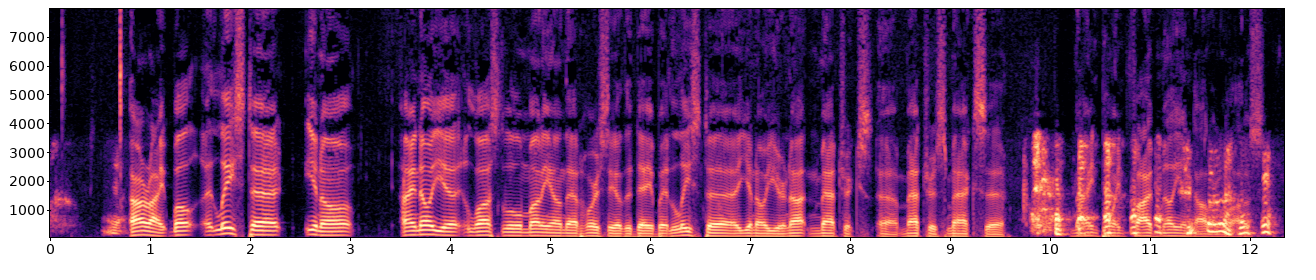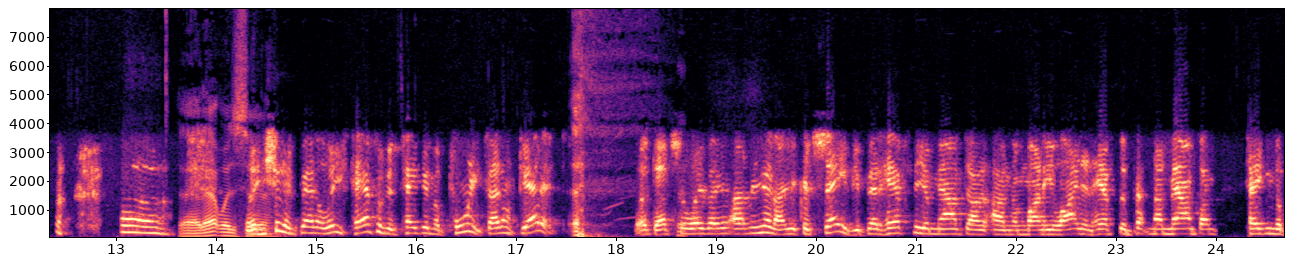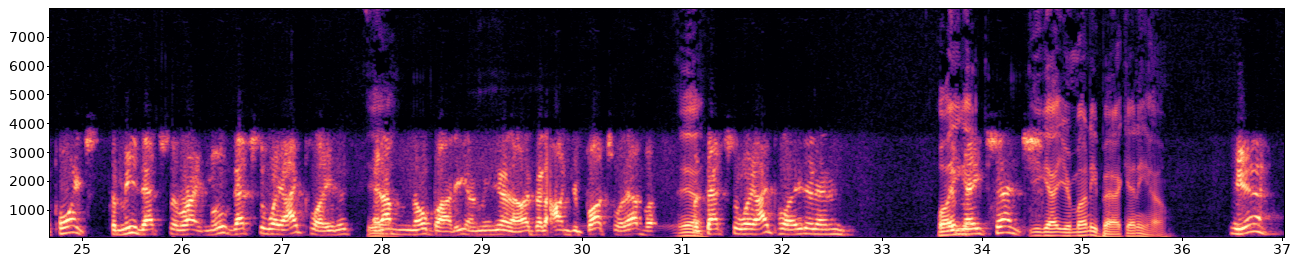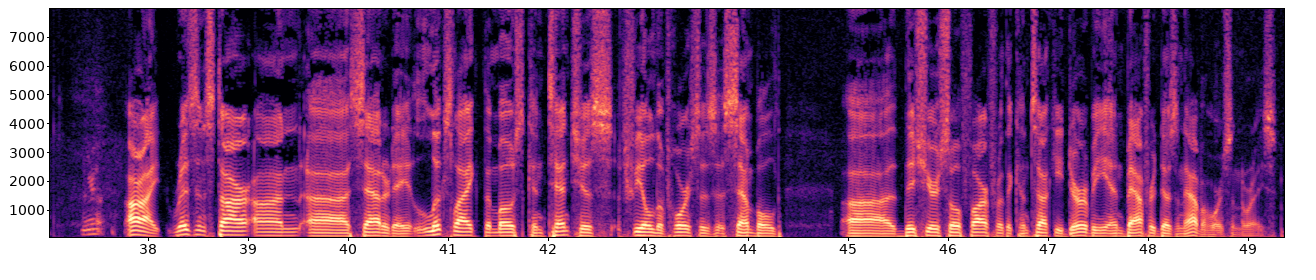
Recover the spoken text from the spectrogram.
All right. Well, at least uh, you know. I know you lost a little money on that horse the other day, but at least uh, you know you're not in Matrix uh, Mattress Max uh, nine point five million dollar loss. Uh, that was. Well, Uh, you should have bet at least half of it taking the points. I don't get it. but that's the way they, I mean, you know, you could save. You bet half the amount on, on the money line and half the amount on taking the points. To me, that's the right move. That's the way I played it. And I'm nobody. I mean, you know, I bet a hundred bucks, whatever. Yeah. But that's the way I played it, and well, it made got, sense. you got your money back anyhow. yeah. Yeah. All right, Risen Star on uh, Saturday. It looks like the most contentious field of horses assembled uh, this year so far for the Kentucky Derby, and Baffert doesn't have a horse in the race.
